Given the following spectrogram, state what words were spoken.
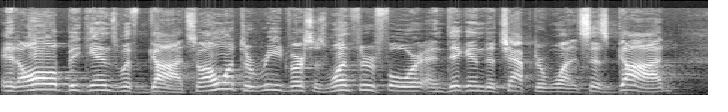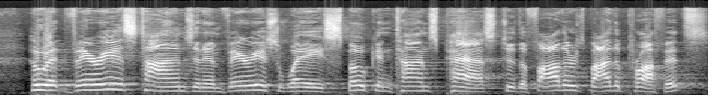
It all begins with God. So I want to read verses 1 through 4 and dig into chapter 1. It says, God, who at various times and in various ways spoke in times past to the fathers by the prophets,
